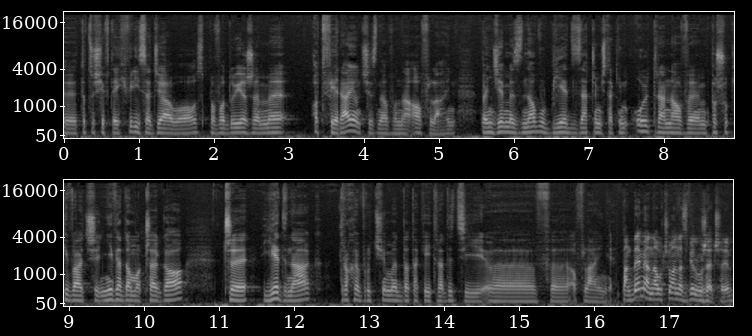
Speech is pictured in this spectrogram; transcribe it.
e, to, co się w tej chwili zadziało, spowoduje, że my otwierając się znowu na offline, będziemy znowu biec za czymś takim ultra nowym, poszukiwać nie wiadomo czego, czy jednak trochę wrócimy do takiej tradycji e, w offline? Pandemia nauczyła nas wielu rzeczy.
